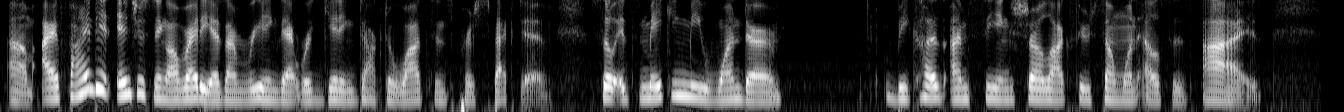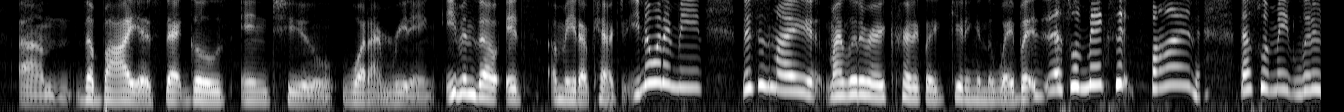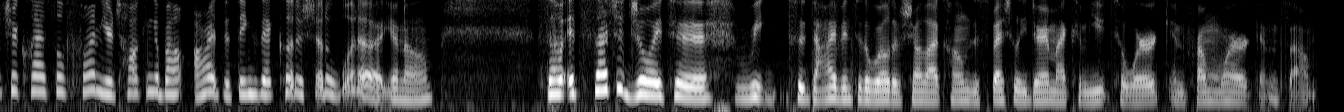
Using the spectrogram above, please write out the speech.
Um, I find it interesting already as I'm reading that we're getting Dr. Watson's perspective. So it's making me wonder because I'm seeing Sherlock through someone else's eyes, um, the bias that goes into what I'm reading, even though it's a made up character. You know what I mean? This is my my literary critic like getting in the way, but that's what makes it fun. That's what made literature class so fun. You're talking about art, the things that coulda, shoulda, woulda. You know. So it's such a joy to re- to dive into the world of Sherlock Holmes, especially during my commute to work and from work, and so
